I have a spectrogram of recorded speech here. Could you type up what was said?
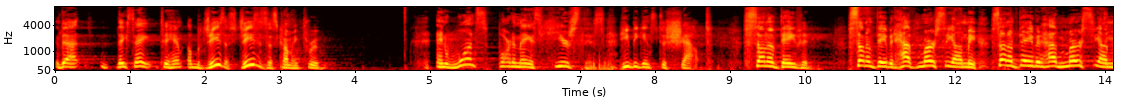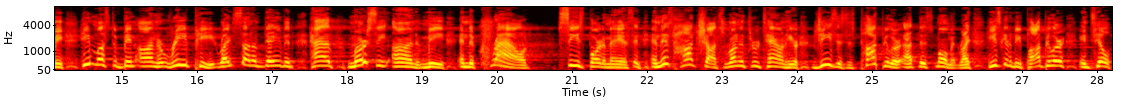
that they say to him, oh, Jesus, Jesus is coming through. And once Bartimaeus hears this, he begins to shout, Son of David, Son of David, have mercy on me. Son of David, have mercy on me. He must have been on repeat, right? Son of David, have mercy on me. And the crowd sees Bartimaeus, and, and this hotshot's running through town here. Jesus is popular at this moment, right? He's going to be popular until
